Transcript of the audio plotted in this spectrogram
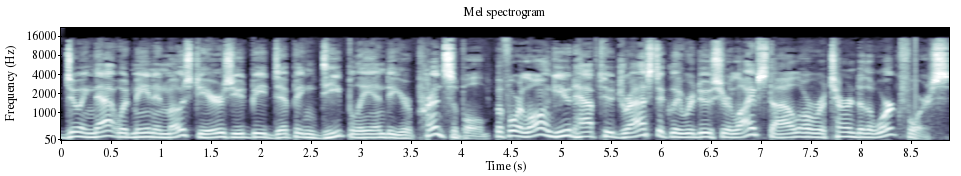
Doing that would mean in most years you'd be dipping deeply into your principal. Before long, you'd have to drastically reduce your lifestyle or return to the workforce.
